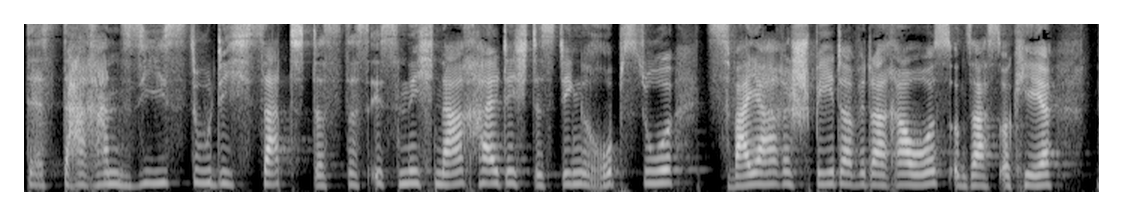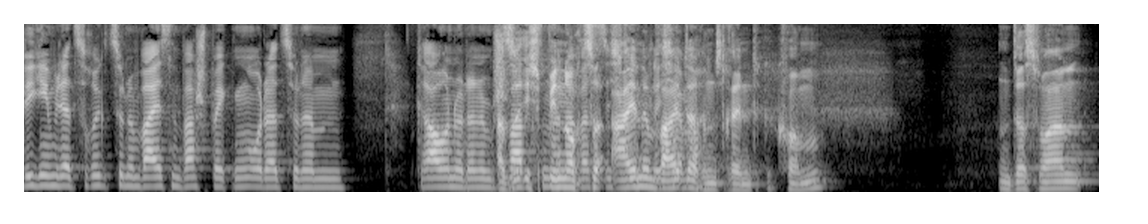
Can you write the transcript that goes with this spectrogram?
das, daran siehst du dich satt. Das, das ist nicht nachhaltig. Das Ding rupst du zwei Jahre später wieder raus und sagst, okay, wir gehen wieder zurück zu einem weißen Waschbecken oder zu einem grauen oder einem schwarzen. Also ich bin noch zu einem weiteren macht. Trend gekommen. Und das waren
